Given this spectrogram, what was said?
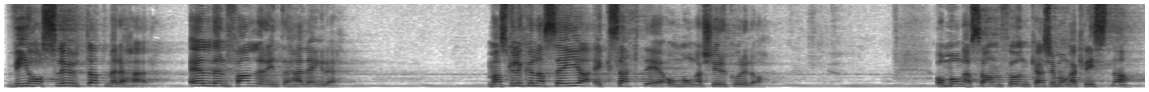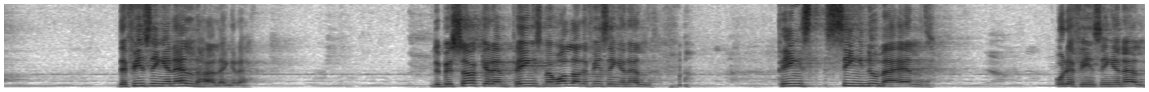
Vi har slutat med det här. Elden faller inte här längre. Man skulle kunna säga exakt det om många kyrkor idag. Om många samfund, kanske många kristna. Det finns ingen eld här längre. Du besöker en pingst, men walla det finns ingen eld. Pingst signum är eld. Och det finns ingen eld.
